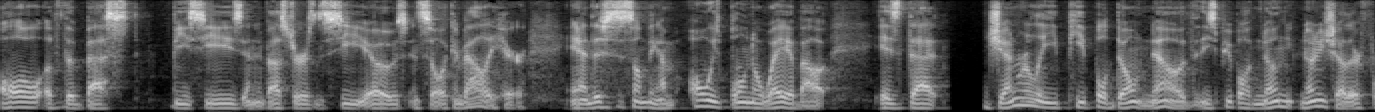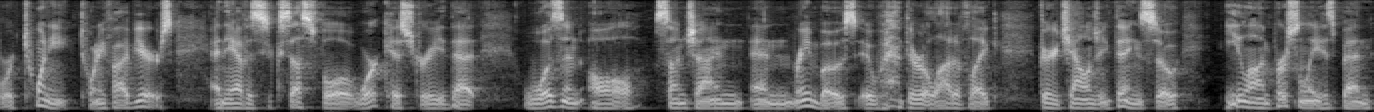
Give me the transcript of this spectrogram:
all of the best VCs and investors and CEOs in Silicon Valley here. And this is something I'm always blown away about is that generally people don't know that these people have known, known each other for 20, 25 years and they have a successful work history that wasn't all sunshine and rainbows. It, there were a lot of like very challenging things. So Elon personally has been,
